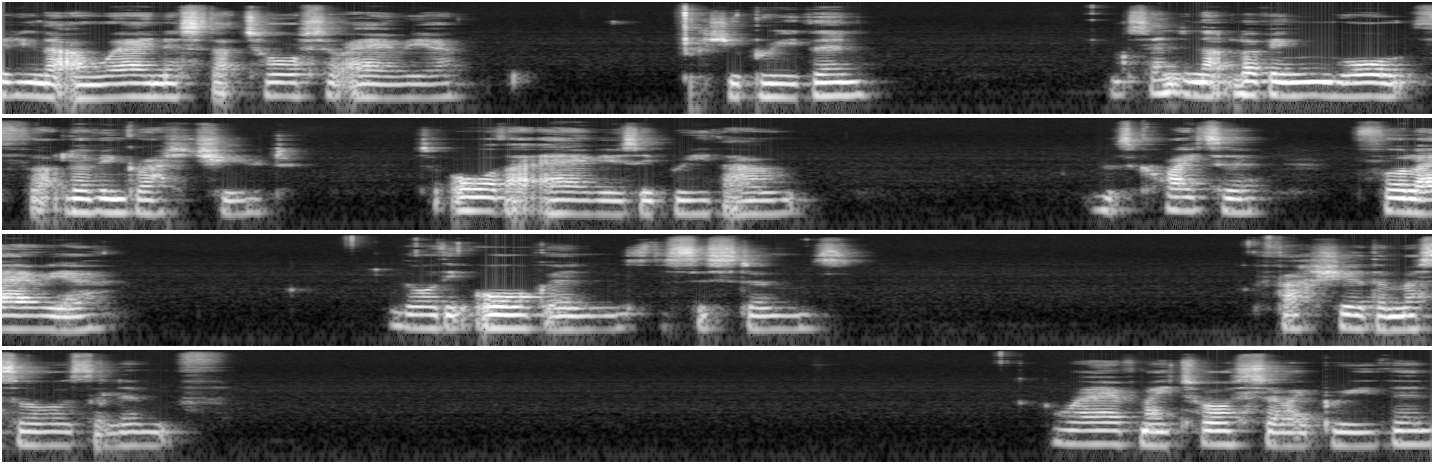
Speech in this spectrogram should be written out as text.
Feeling that awareness, that torso area as you breathe in. And sending that loving warmth, that loving gratitude to all that area as you breathe out. It's quite a full area with all the organs, the systems, the fascia, the muscles, the lymph. Aware of my torso, I breathe in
